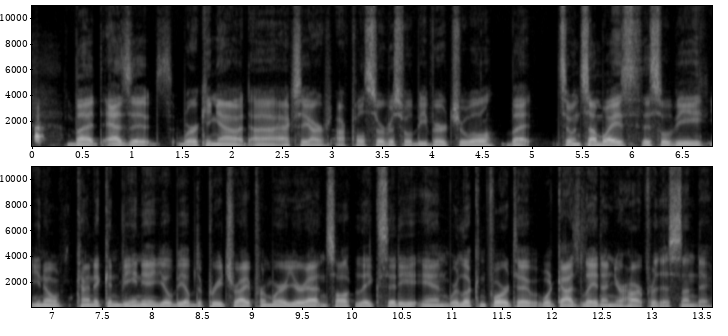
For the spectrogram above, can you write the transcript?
but as it's working out, uh, actually, our, our full service will be virtual. But so in some ways, this will be, you know, kind of convenient. You'll be able to preach right from where you're at in Salt Lake City, and we're looking forward to what God's laid on your heart for this Sunday.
